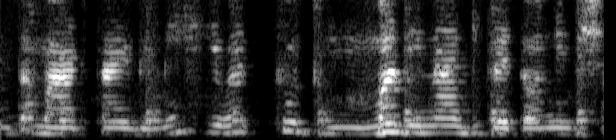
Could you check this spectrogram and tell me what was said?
ಅಂತ ಮಾಡ್ತಾ ಇದ್ದೀನಿ. ಇವತ್ತು ತುಂಬಾ ದಿನ ಆಗಿದ್ದಾಯ್ತು, ಒಂದ್ ನಿಮಿಷ.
